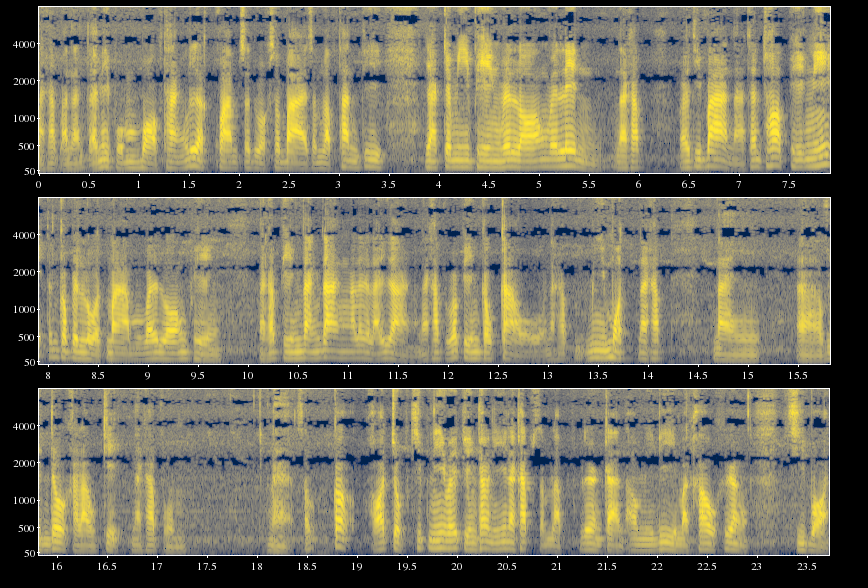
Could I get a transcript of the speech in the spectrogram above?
นะครับ อันนั้นแต่นี่ผมบอกทางเลือกความสะดวกสบายสำหรับท่านที่อยากจะมีเพลงไว้ร้องไว้เล่นนะครับ ไว้ที่บ้านนะท่านชอบเพลงนี้ท่านก็ไปโหลดมาไว้ร้องเพลงนะครับ เพลงดัง ๆ อะไรหลายอย่างนะครับหรือว่าเพลงเก่าๆนะครับ มีหมดนะครับในวินโดว์คาราโอเกะนะครับผมนะก็ขอจบคลิปนี้ไว้เพียงเท่านี้นะครับสำหรับเรื่องการเอามิดี้มาเข้าเครื่องคีย์บอร์ด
